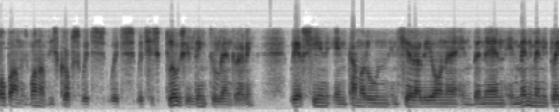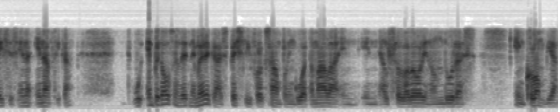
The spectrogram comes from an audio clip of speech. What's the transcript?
Oil palm is one of these crops which, which, which is closely linked to land grabbing. We have seen in Cameroon, in Sierra Leone, in Benin, in many, many places in, in Africa, but also in Latin America, especially, for example, in Guatemala, in, in El Salvador, in Honduras, in Colombia,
